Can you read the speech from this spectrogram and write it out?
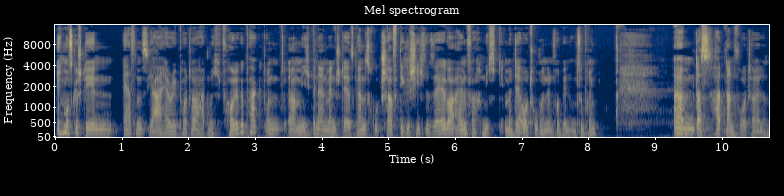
ich muss gestehen, erstens, ja, Harry Potter hat mich vollgepackt und ähm, ich bin ein Mensch, der es ganz gut schafft, die Geschichte selber einfach nicht mit der Autorin in Verbindung zu bringen. Ähm, das hat dann Vorteile.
